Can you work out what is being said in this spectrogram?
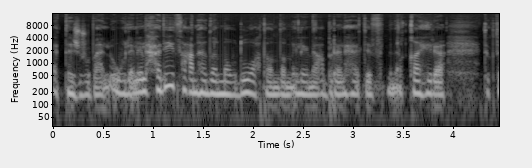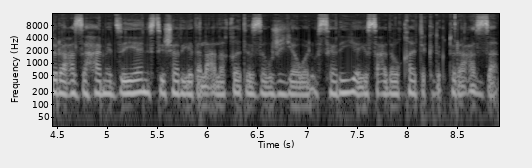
التجربة الأولى؟ للحديث عن هذا الموضوع تنضم إلينا عبر الهاتف من القاهرة دكتورة عزة حامد زيان استشارية العلاقات الزوجية والأسرية. يسعد أوقاتك دكتورة عزة.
